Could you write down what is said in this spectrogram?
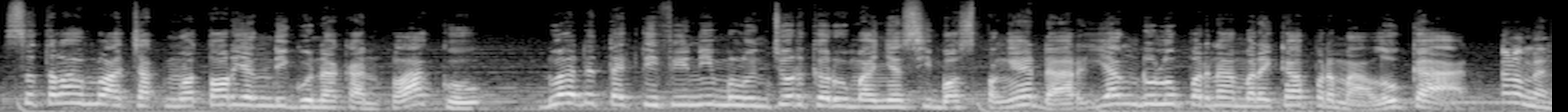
Setelah melacak motor yang digunakan pelaku, dua detektif ini meluncur ke rumahnya si bos pengedar yang dulu pernah mereka permalukan. Gentlemen.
